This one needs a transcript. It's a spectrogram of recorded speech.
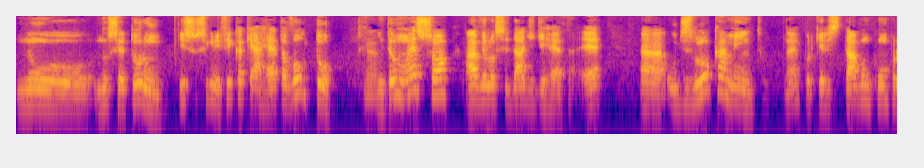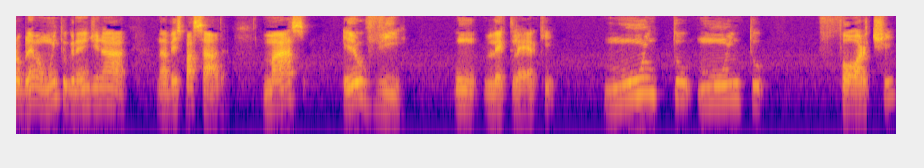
no, no setor 1. Isso significa que a reta voltou. É. Então não é só a velocidade de reta, é uh, o deslocamento né? Porque eles estavam com um problema muito grande na, na vez passada. Mas eu vi um Leclerc muito, muito forte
